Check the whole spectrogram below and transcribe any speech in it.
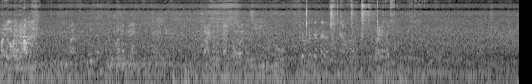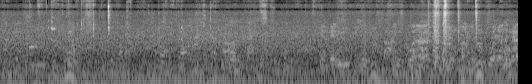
ใส่เข้าไปเลยครับนี่ดู อืม เป็นหนึ่งสายหนึ่งตัวนะแล้วหนึ่งหนึ่งตัวอย่างละหนึ่งนะ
